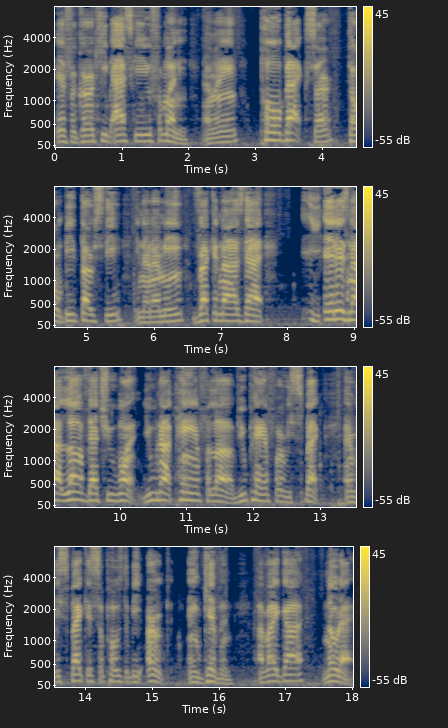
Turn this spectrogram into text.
if a girl keep asking you for money. I mean, pull back, sir. Don't be thirsty. You know what I mean? Recognize that it is not love that you want. You not paying for love. You paying for respect. And respect is supposed to be earned and given. All right, God? Know that.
